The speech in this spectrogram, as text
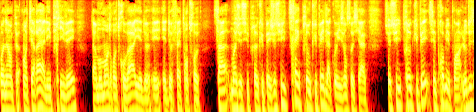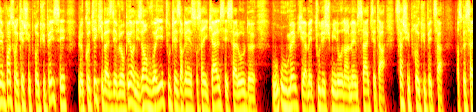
Qu'on ait intérêt à les priver d'un moment de retrouvailles et de, et, et de fête entre eux. Ça, moi, je suis préoccupé. Je suis très préoccupé de la cohésion sociale. Je suis préoccupé, c'est le premier point. Le deuxième point sur lequel je suis préoccupé, c'est le côté qui va se développer en disant, vous voyez, toutes les organisations syndicales, ces salauds de, ou, même qui va mettre tous les cheminots dans le même sac, etc. Ça, je suis préoccupé de ça. Parce que ça,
